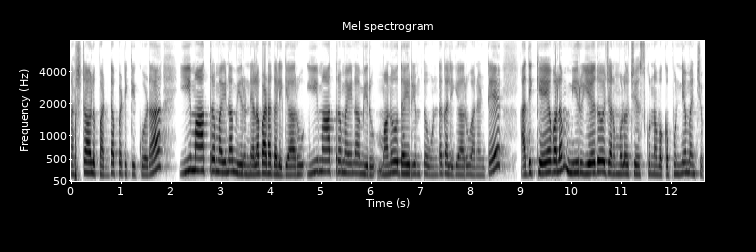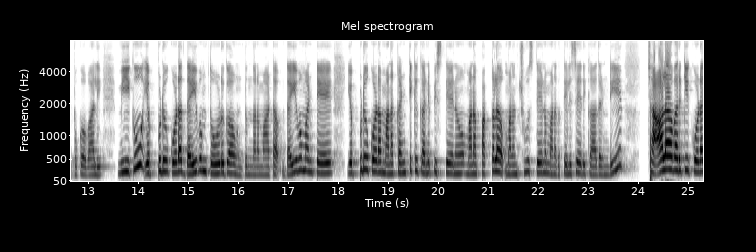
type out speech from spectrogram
కష్టాలు పడ్డప్పటికీ కూడా ఈ మాత్రమైనా మీరు నిలబడగలిగారు. ఈ మాత్రమైనా మీరు మనోధైర్యంతో ఉండగలిగారు అనంటే అది అది కేవలం మీరు ఏదో జన్మలో చేసుకున్న ఒక పుణ్యం అని చెప్పుకోవాలి. మీకు ఎప్పుడూ కూడా దైవం తోడుగా ఉంటుందన్నమాట. దైవం అంటే ఎప్పుడూ కూడా మన కంటికి కనిపిస్తేనో మన పక్కల మనం చూస్తేనో మనకు తెలిసేది కాదండి. చాలా వరకు కూడా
